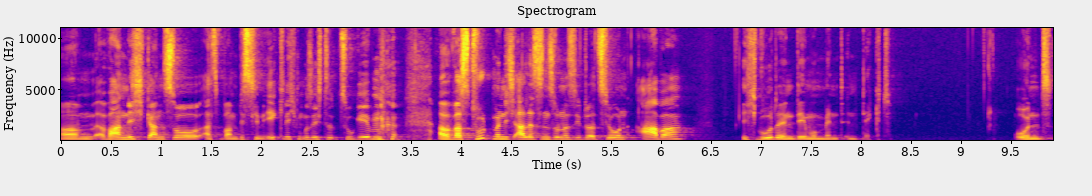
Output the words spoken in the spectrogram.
Ähm, war nicht ganz so, also war ein bisschen eklig, muss ich zugeben. Aber was tut man nicht alles in so einer Situation? Aber ich wurde in dem Moment entdeckt. Und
